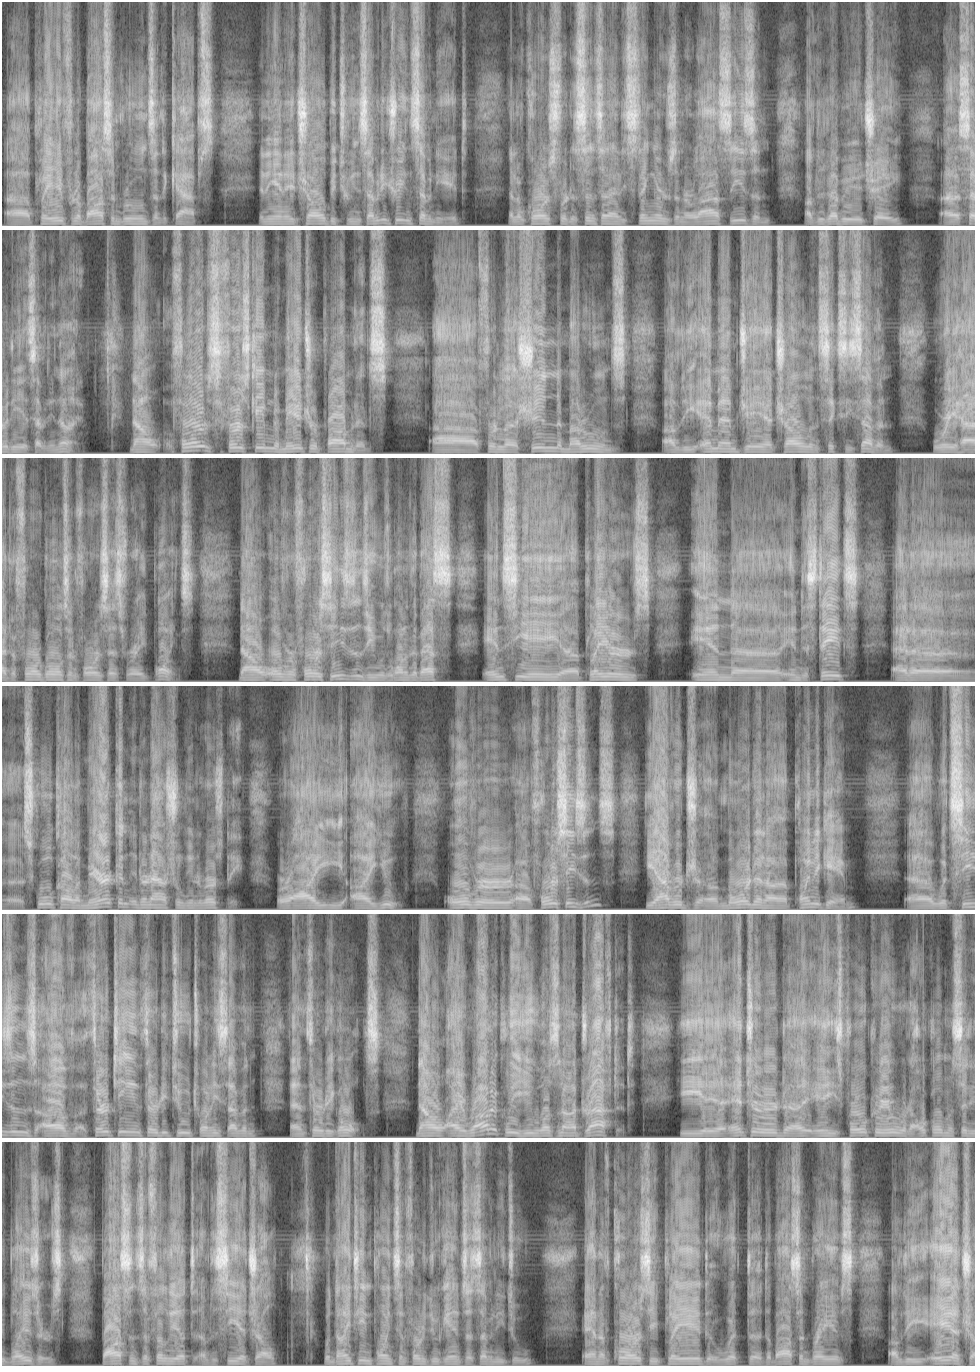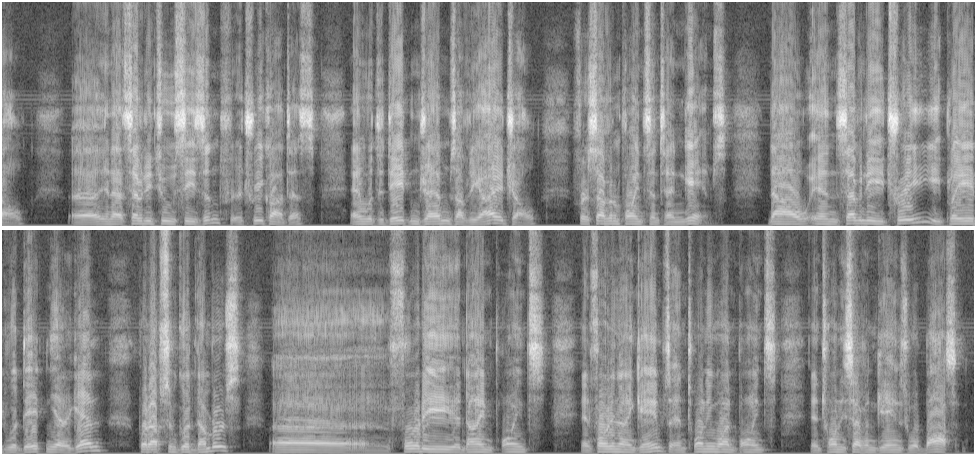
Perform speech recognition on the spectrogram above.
Uh, played for the Boston Bruins and the Caps in the NHL between 73 and 78, and of course for the Cincinnati Stingers in their last season of the WHA, uh, 78 79. Now, Forbes first came to major prominence uh, for Lachine Maroons of the MMJHL in 67, where he had four goals and four assists for eight points. Now, over four seasons, he was one of the best NCAA uh, players in uh, in the states at a school called American International University, or IEIU. Over uh, four seasons, he averaged uh, more than a point a game, uh, with seasons of 13, 32, 27, and 30 goals. Now, ironically, he was not drafted. He uh, entered uh, his pro career with the Oklahoma City Blazers, Boston's affiliate of the CHL, with 19 points in 42 games at 72. And of course, he played with uh, the Boston Braves of the AHL uh, in that 72 season for three contests, and with the Dayton Gems of the IHL for seven points in 10 games. Now, in 73, he played with Dayton yet again, put up some good numbers uh, 49 points in 49 games, and 21 points in 27 games with Boston.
